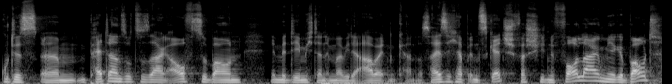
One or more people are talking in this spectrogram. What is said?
gutes ähm, Pattern sozusagen aufzubauen, mit dem ich dann immer wieder arbeiten kann. Das heißt, ich habe in Sketch verschiedene Vorlagen mir gebaut.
